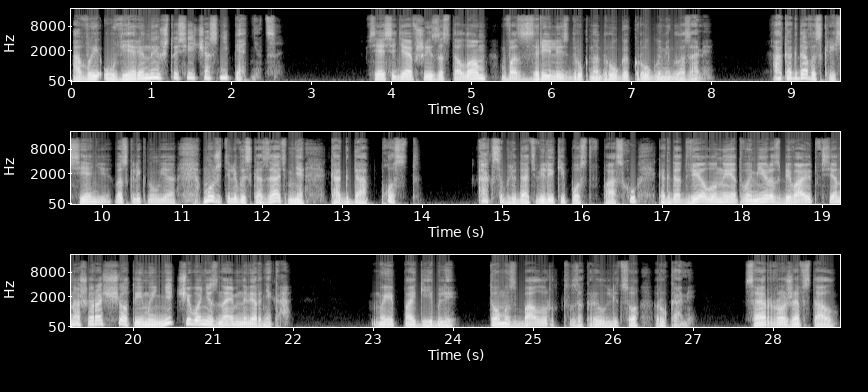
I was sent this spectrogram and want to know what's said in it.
а вы уверены, что сейчас не пятница?» Все сидевшие за столом воззрились друг на друга круглыми глазами. «А когда воскресенье?» — воскликнул я. «Можете ли вы сказать мне, когда пост?» Как соблюдать Великий пост в Пасху, когда две луны этого мира сбивают все наши расчеты, и мы ничего не знаем наверняка? Мы погибли, Томас Баллард закрыл лицо руками. Сэр Роже встал.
